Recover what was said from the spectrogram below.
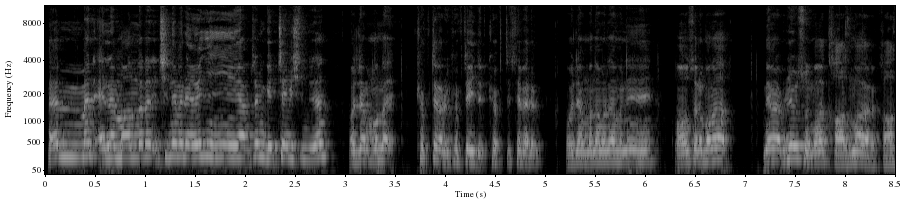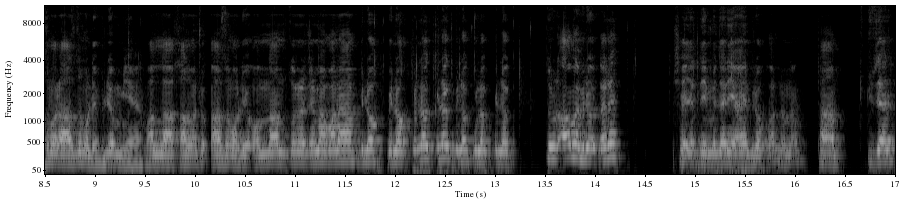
hemen elemanların içine böyle yapacağım geçeceğim şimdiden hocam bana köfte ver köfte yedir köfte severim hocam bana bana ne ne ondan sonra bana ne var biliyor musun? Bana kazma ver. Kazma lazım oluyor biliyor musun ya? Vallahi kazma çok lazım oluyor. Ondan sonra acaba bana blok blok blok blok blok blok blok. Dur alma blokları. Şeyler demirleri yani bloklar ne lan? Tamam. Güzel.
